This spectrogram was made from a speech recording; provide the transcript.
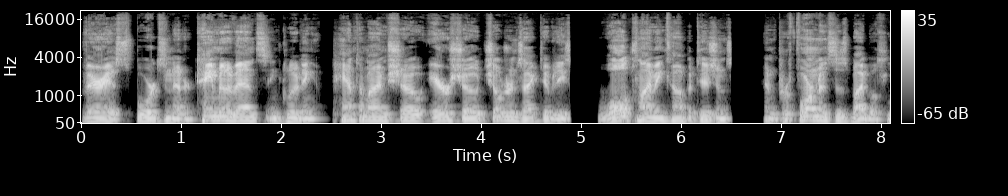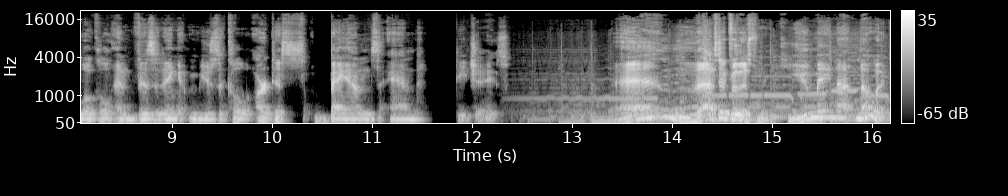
various sports and entertainment events, including pantomime show, air show, children's activities, wall climbing competitions, and performances by both local and visiting musical artists, bands, and DJs. And that's it for this week. You may not know it,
